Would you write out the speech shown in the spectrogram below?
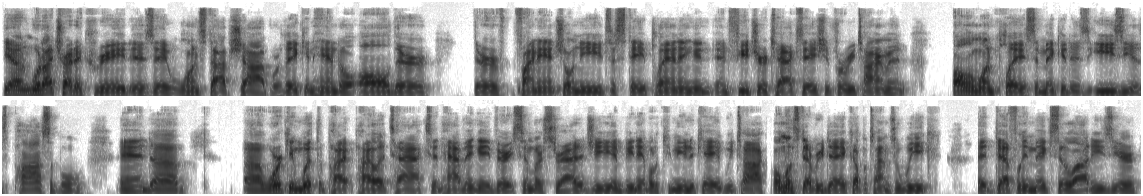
Yeah, and what I try to create is a one-stop shop where they can handle all their their financial needs, estate planning, and, and future taxation for retirement all in one place and make it as easy as possible. And uh, uh, working with the pi- pilot tax and having a very similar strategy and being able to communicate. We talk almost every day, a couple times a week. It definitely makes it a lot easier.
